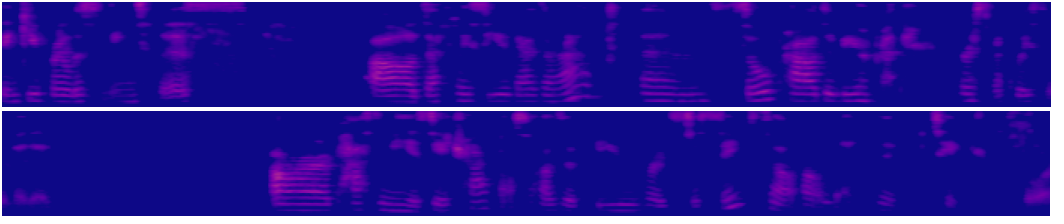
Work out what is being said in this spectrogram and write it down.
thank you for listening to this. I'll definitely see you guys around. I'm so proud to be your brother. Respectfully submitted. Our past immediate satrap also has a few words to say, so I'll let him take the floor.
